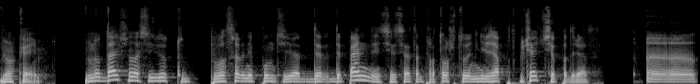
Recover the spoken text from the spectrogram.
Окей. Okay. Ну, дальше у нас идет волшебный пункт dependencies. Это про то, что нельзя подключать все подряд. Uh,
